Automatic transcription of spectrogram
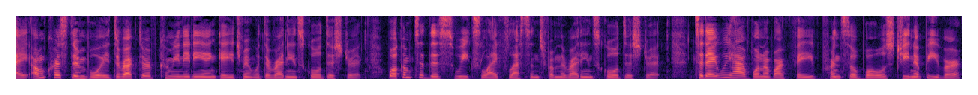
Hi, I'm Kristin Boyd, Director of Community Engagement with the Reading School District. Welcome to this week's Life Lessons from the Reading School District. Today we have one of our fave principals, Geina Beaver.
